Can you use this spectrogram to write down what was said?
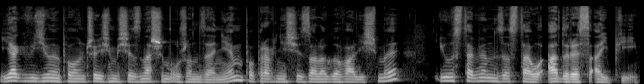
Jak widzimy, połączyliśmy się z naszym urządzeniem, poprawnie się zalogowaliśmy i ustawiony został adres IP.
